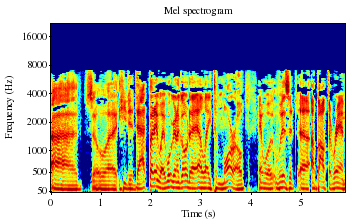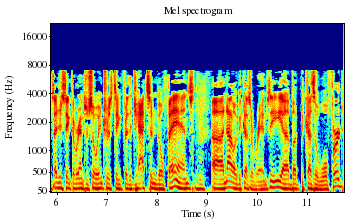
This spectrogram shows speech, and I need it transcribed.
Uh, so uh, he did that. But anyway, we're going to go to L.A. tomorrow and we'll visit uh, about the Rams. I just think the Rams are so interesting for the Jacksonville fans, uh, not only because of Ramsey, uh, but because of Wolford,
